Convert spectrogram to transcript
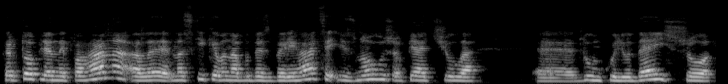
Картопля непогана, але наскільки вона буде зберігатися, і знову ж опять чула думку людей, що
